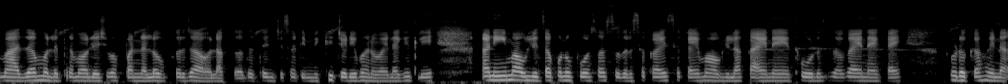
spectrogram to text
माझं म्हणलं तर माऊलीच्या पप्पांना लवकर जावं लागतं. तर त्यांच्यासाठी मी खिचडी बनवायला घेतली. आणि माऊलीचा पण उपवास असतो. तर सकाळी सकाळी माऊलीला काय नाही थोडंसं काय नाही काय थोडं का होईना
